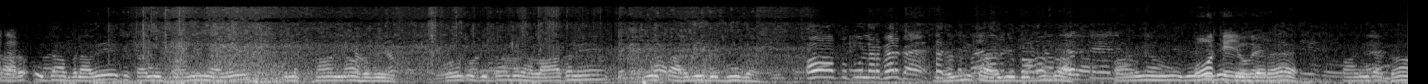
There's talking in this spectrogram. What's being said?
ਘਰ ਇਦਾਂ ਬਣਾਵੇ ਕਿ ਸਾਨੂੰ ਪਾਣੀ ਆਵੇ ਤੇ ਨੁਕਸਾਨ ਨਾ ਹੋਵੇ। ਕਿਉਂਕਿ ਜਿੱਦਾਂ ਦੇ ਹਾਲਾਤ ਨੇ ਇਹ ਘਰ ਵੀ ਡੁੱਬੂਗਾ। ਉਹ ਪਪੂਲਰ ਫਿਰ ਗਏ। ਬਾਈ ਜੀ ਘਰ ਵੀ ਡੁੱਬੂਗਾ ਪਾਣੀ ਹੋਰ ਤੇਜ਼ ਹੋ ਗਿਆ। ਪਾਣੀ ਦਾ ਗਾਂ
